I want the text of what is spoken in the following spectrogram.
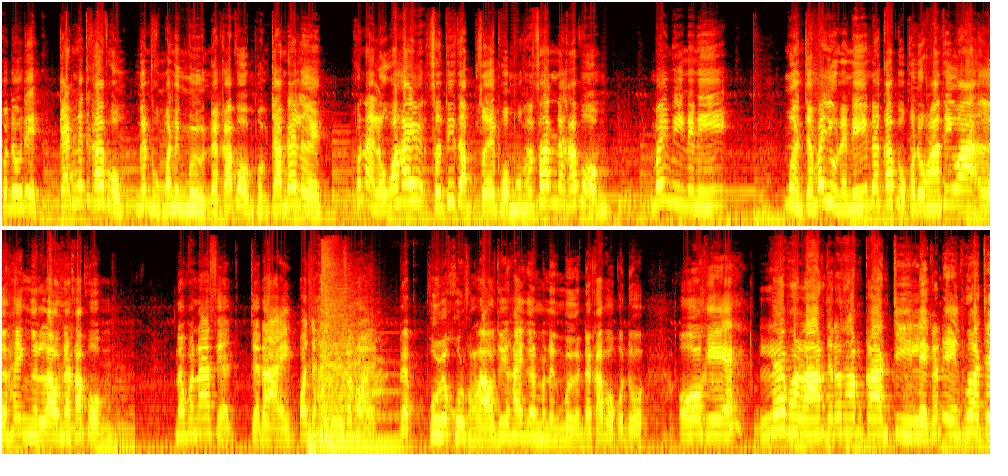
ก็ดูดิ แก๊งนี้ที่ครับผม เงินผมมาหนึ่งหมื่นนะครับผม ผมจำได้เลย คนไหนหรอว่าให้เซอร์ที่จับเสยผมผมสั้นๆนะครับผม ไม่มีในนี้ เหมือนจะไม่อยู่ในนี้นะครับผมก็ดูฮะที่ว่าเออให้เงินเรานะครับผมนับว่าน่าเสียเสียดายว่าจะให้ดูสักหน่อย แบบพูดว่าคุณของเราที่ให้เงินมาหนึ่งหมื่นนะครับผมก็ดู โอเค และพลังจะได้ทำการจีเหล็กนั่นเองเพื่อจะ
